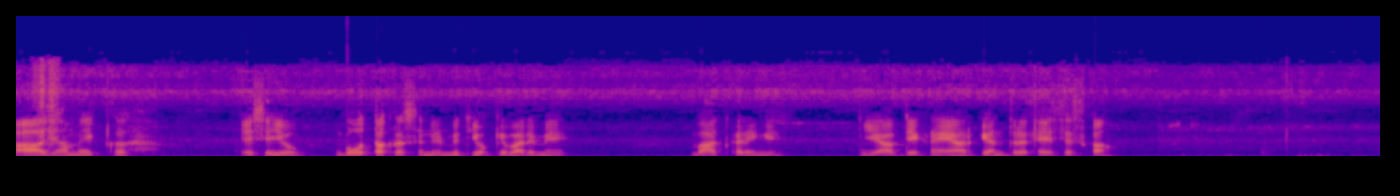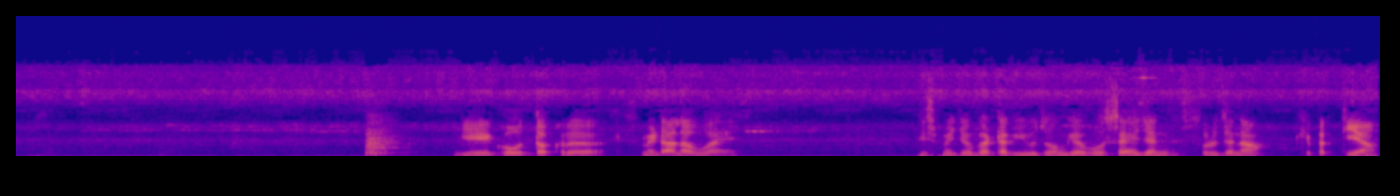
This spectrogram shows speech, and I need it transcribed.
आज हम एक ऐसे योग, गो तक्र से निर्मित योग के बारे में बात करेंगे। ये आप देख रहे हैं यार के अंतर एस एस का। ये गोतक्र इसमें डाला हुआ है। इसमें जो घटक यूज़ होंगे वो सहजन, सुरजना की पत्तियाँ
